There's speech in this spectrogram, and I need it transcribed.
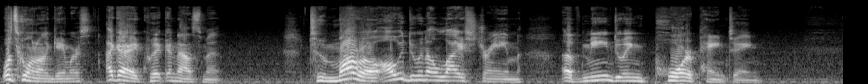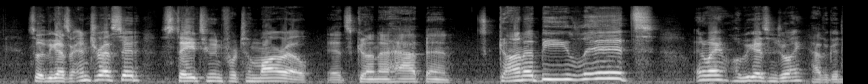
What's going on gamers? I got a quick announcement. Tomorrow I'll be doing a live stream of me doing pour painting. So if you guys are interested, stay tuned for tomorrow. It's gonna happen. It's gonna be lit! Anyway, hope you guys enjoy. Have a good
